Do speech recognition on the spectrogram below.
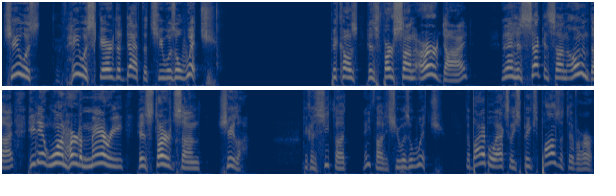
She was he was scared to death that she was a witch. Because his first son Ur died, And then his second son, Onan, died. He didn't want her to marry his third son, Sheila, because she thought he thought she was a witch. The Bible actually speaks positive of her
